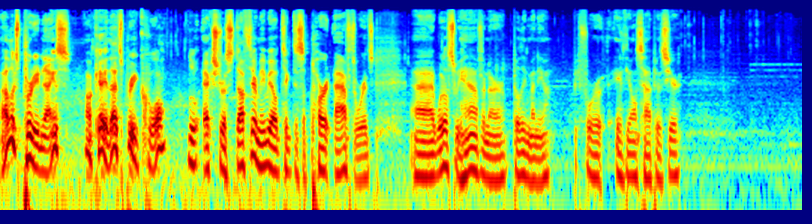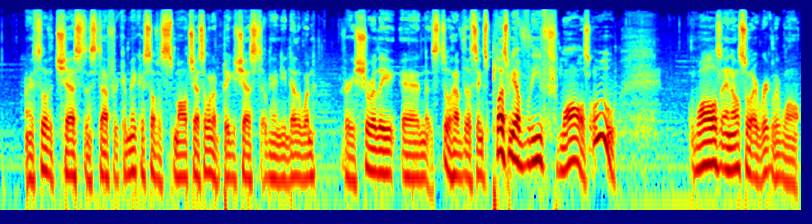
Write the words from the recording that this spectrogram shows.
That looks pretty nice. Okay, that's pretty cool. A little extra stuff there. Maybe I'll take this apart afterwards. Uh, what else we have in our building menu before anything else happens here? Right, still have a chest and stuff. We can make ourselves a small chest. I want a big chest. I'm going to need another one very shortly and still have those things. Plus, we have leaf walls. Ooh, walls and also a regular wall.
